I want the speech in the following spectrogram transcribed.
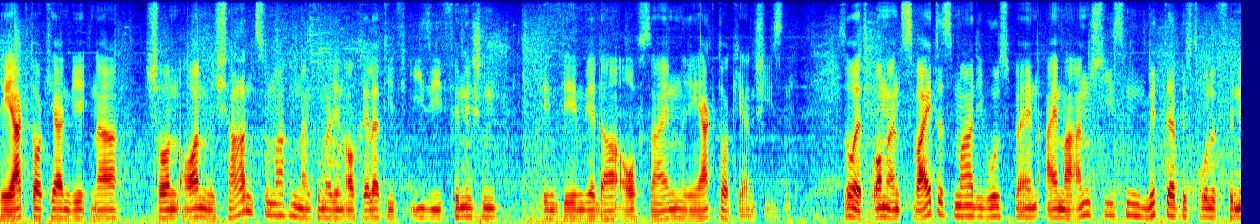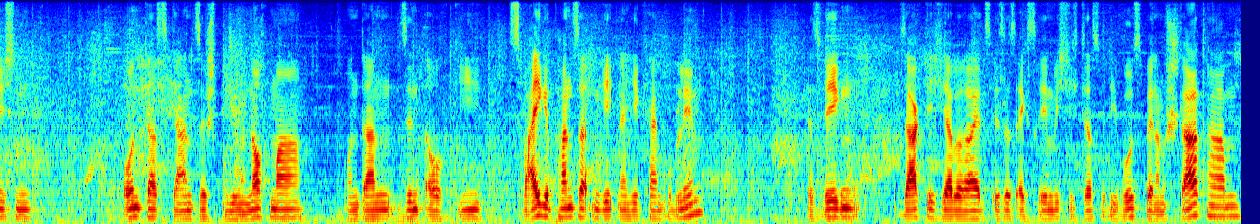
Reaktorkerngegner schon ordentlich Schaden zu machen. Dann können wir den auch relativ easy finishen, indem wir da auf seinen Reaktorkern schießen. So, jetzt brauchen wir ein zweites Mal die Wolfsbane. Einmal anschießen, mit der Pistole finishen und das ganze Spiel nochmal. Und dann sind auch die zwei gepanzerten Gegner hier kein Problem. Deswegen sagte ich ja bereits, ist es extrem wichtig, dass wir die Wolfsbane am Start haben.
